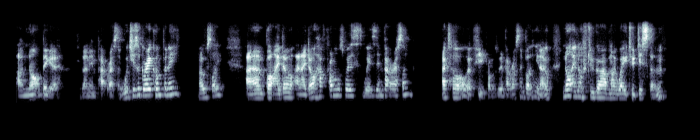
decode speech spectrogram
are not bigger than Impact Wrestling, which is a great company mostly. Um, but I don't, and I don't have problems with with Impact Wrestling at all. A few problems with Impact Wrestling, but you know, not enough to go out of my way to diss them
